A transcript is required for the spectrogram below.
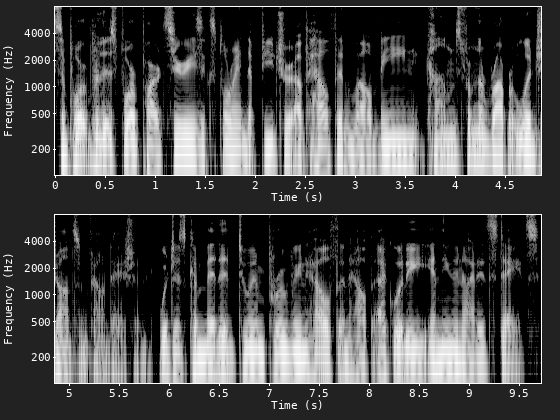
Support for this four part series exploring the future of health and well being comes from the Robert Wood Johnson Foundation, which is committed to improving health and health equity in the United States.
